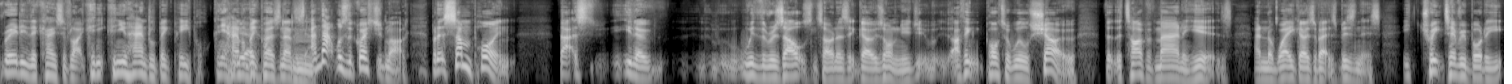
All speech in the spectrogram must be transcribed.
really the case of like, can you, can you handle big people? Can you handle Yeah. big personalities? And that was the question mark. But at some point, that's you know. With the results and so on as it goes on, you, I think Potter will show that the type of man he is and the way he goes about his business, he treats everybody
